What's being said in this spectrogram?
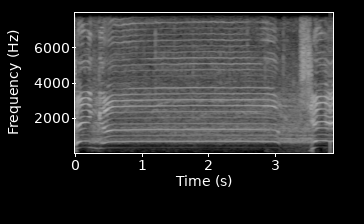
Shango James.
